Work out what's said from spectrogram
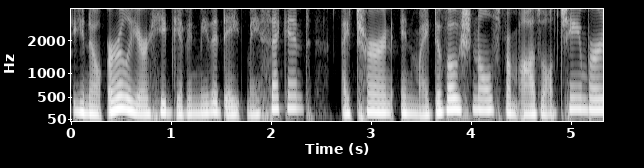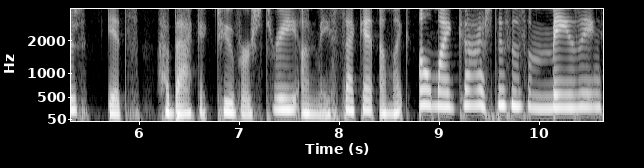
you know, earlier, he'd given me the date May 2nd. I turn in my devotionals from Oswald Chambers. It's Habakkuk 2, verse 3 on May 2nd. I'm like, oh my gosh, this is amazing.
